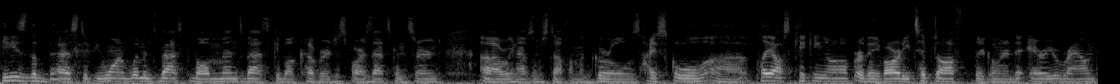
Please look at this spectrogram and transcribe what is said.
He's the best. If you want women's basketball, men's basketball coverage, as far as that's concerned, uh, we're gonna have some stuff on the girls' high school uh, playoffs kicking off, or they've already tipped off. They're going into area round.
